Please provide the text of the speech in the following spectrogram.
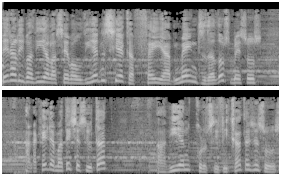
Pere li va dir a la seva audiència que feia menys de dos mesos, en aquella mateixa ciutat, havien crucificat a Jesús.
